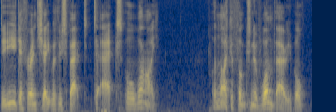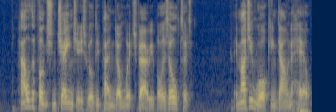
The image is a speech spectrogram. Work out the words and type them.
do you differentiate with respect to x or y? Unlike a function of one variable, how the function changes will depend on which variable is altered. Imagine walking down a hill.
